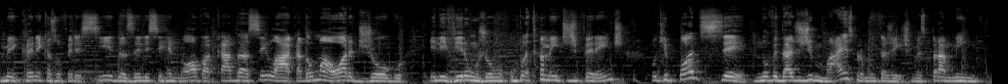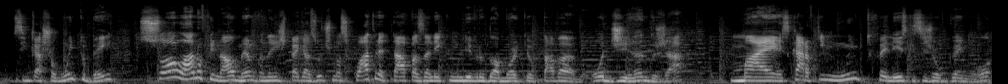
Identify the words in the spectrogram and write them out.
mecânicas oferecidas, ele se renova a cada, sei lá, a cada uma hora de jogo, ele vira um jogo completamente diferente, o que pode ser novidade demais para muita gente, mas para mim se encaixou muito bem. Só lá no final mesmo, quando a gente pega as últimas quatro etapas ali com o livro do amor que eu tava odiando já. Mas, cara, fiquei muito feliz que esse jogo ganhou.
